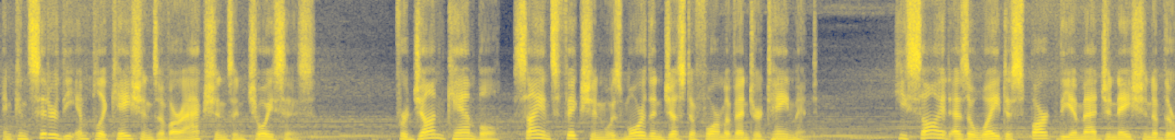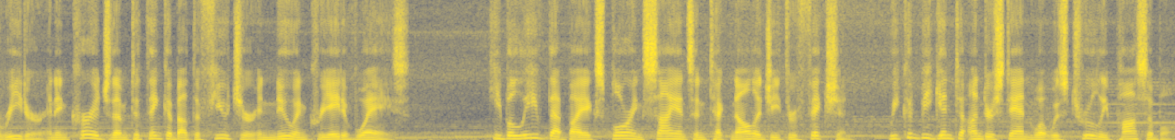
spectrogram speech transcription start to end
and consider the implications of our actions and choices. For John Campbell, science fiction was more than just a form of entertainment. He saw it as a way to spark the imagination of the reader and encourage them to think about the future in new and creative ways. He believed that by exploring science and technology through fiction, we could begin to understand what was truly possible,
